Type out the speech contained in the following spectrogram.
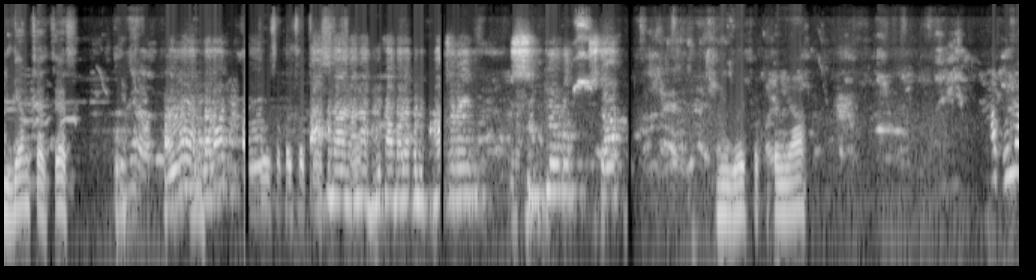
ગેમ છે ચેસ. હેલો અમદાવાદ જોઈ શકો છો ચેસ. આપના નાના ભૂખા બાળકોની ખાસ રહે સિક્યોરિટી સ્ટાફ. તમે જોઈ શકો છો અહીંયા. આ ફૂલો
